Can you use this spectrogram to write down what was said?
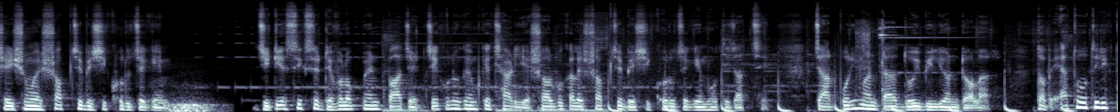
সেই সময়ের সবচেয়ে বেশি খরচে গেম। জিটিএ সিক্সের ডেভেলপমেন্ট বাজেট যে কোনো গেমকে ছাড়িয়ে সর্বকালের সবচেয়ে বেশি খরচে গেম হতে যাচ্ছে, যার পরিমাণটা দুই বিলিয়ন ডলার। তবে এত অতিরিক্ত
